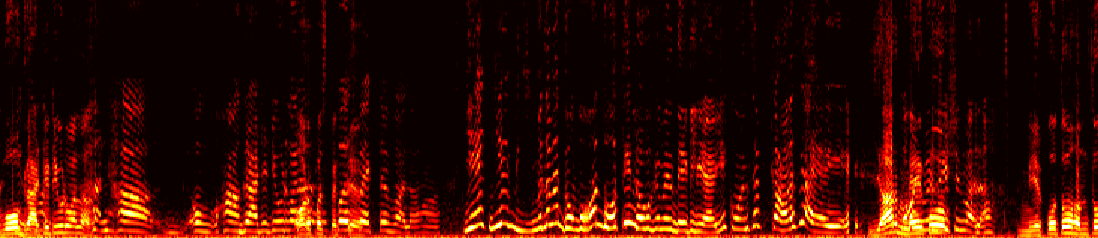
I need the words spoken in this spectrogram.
वो ग्रेटिट्यूड वाला? हाँ हाँ ग्रेटिट्यूड वाला और पर्सपेक्टिव वाला हाँ। ये ये मतलब मैं दो बहुत दो तीन लोगों के मैंने देख लिया है। ये कॉन्सेप्ट कहाँ से आया ये? यार मेरे को वाला। मेरे को तो हम तो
